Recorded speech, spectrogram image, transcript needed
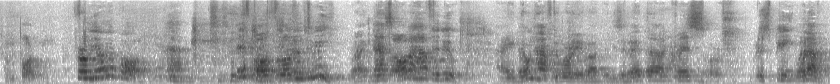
From Paul. from the other Paul. if Paul throws them to me, right? That's all I have to do. I don't have to worry about Elisabetta, Chris, or Crispine, whatever.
